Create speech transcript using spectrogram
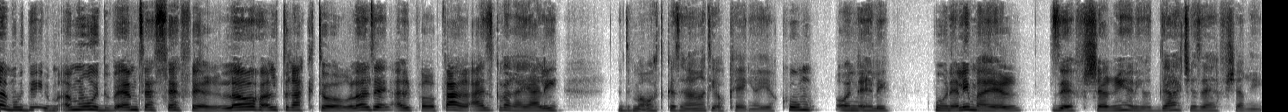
העמודים, עמוד באמצע הספר, לא על טרקטור, לא על זה, על פרפר, אז כבר היה לי דמעות כזה, אמרתי, אוקיי, היקום עונה לי, הוא עונה לי מהר, זה אפשרי, אני יודעת שזה אפשרי.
